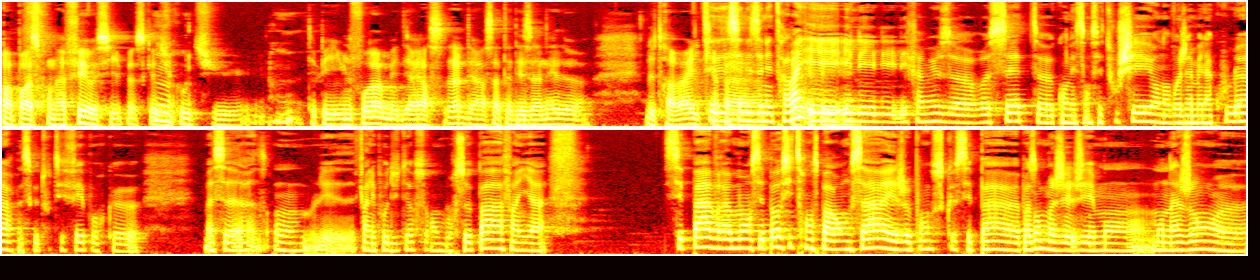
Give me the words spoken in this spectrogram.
par rapport à ce qu'on a fait aussi, parce que du mmh. coup tu mmh. t'es payé une fois, mais derrière ça, derrière ça, t'as des années de de travail. C'est des, années de travail et, et les, les, les, fameuses euh, recettes euh, qu'on est censé toucher, on n'en voit jamais la couleur parce que tout est fait pour que bah ça, on, les, enfin les producteurs se remboursent pas. Enfin il y a c'est pas vraiment c'est pas aussi transparent que ça et je pense que c'est pas euh, par exemple moi j'ai mon mon agent euh,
